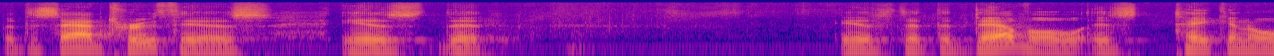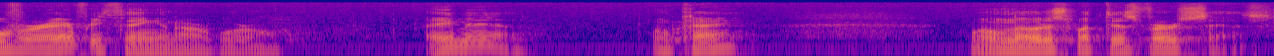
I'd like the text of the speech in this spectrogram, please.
But the sad truth is, is that is that the devil is taking over everything in our world. Amen. Okay? Well, notice what this verse says.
